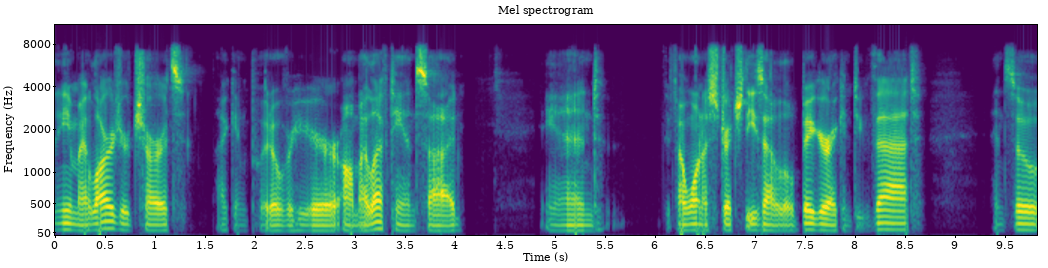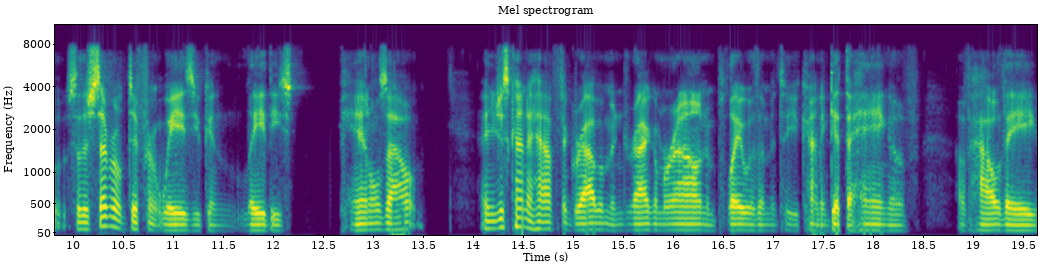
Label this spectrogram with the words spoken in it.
any of my larger charts I can put over here on my left-hand side. And if I want to stretch these out a little bigger, I can do that. And so, so there's several different ways you can lay these panels out. And you just kind of have to grab them and drag them around and play with them until you kind of get the hang of of how they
